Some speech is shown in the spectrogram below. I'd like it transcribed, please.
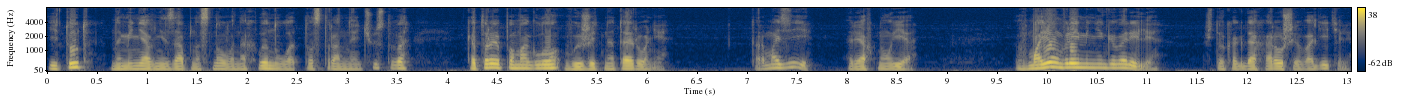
И тут на меня внезапно снова нахлынуло то странное чувство, которое помогло выжить на Тайроне. «Тормози!» — рявкнул я. В моем времени говорили, что когда хороший водитель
